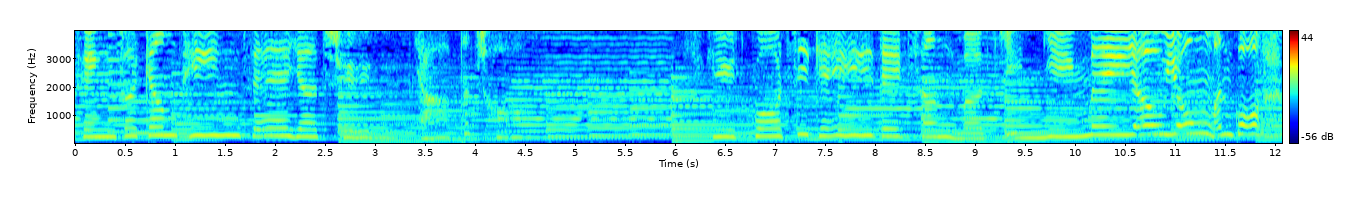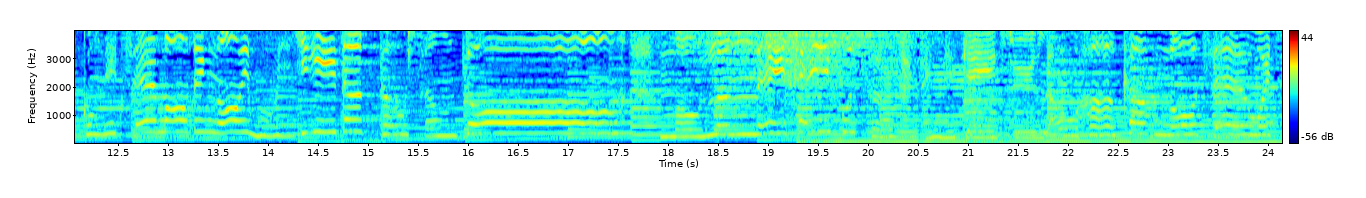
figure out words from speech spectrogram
停在今天这一处也不错。越过知己的亲密，然而未有拥吻过，共你这么的暧昧，已得到甚多。无论你喜欢谁，请你记住留下给我这位置，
